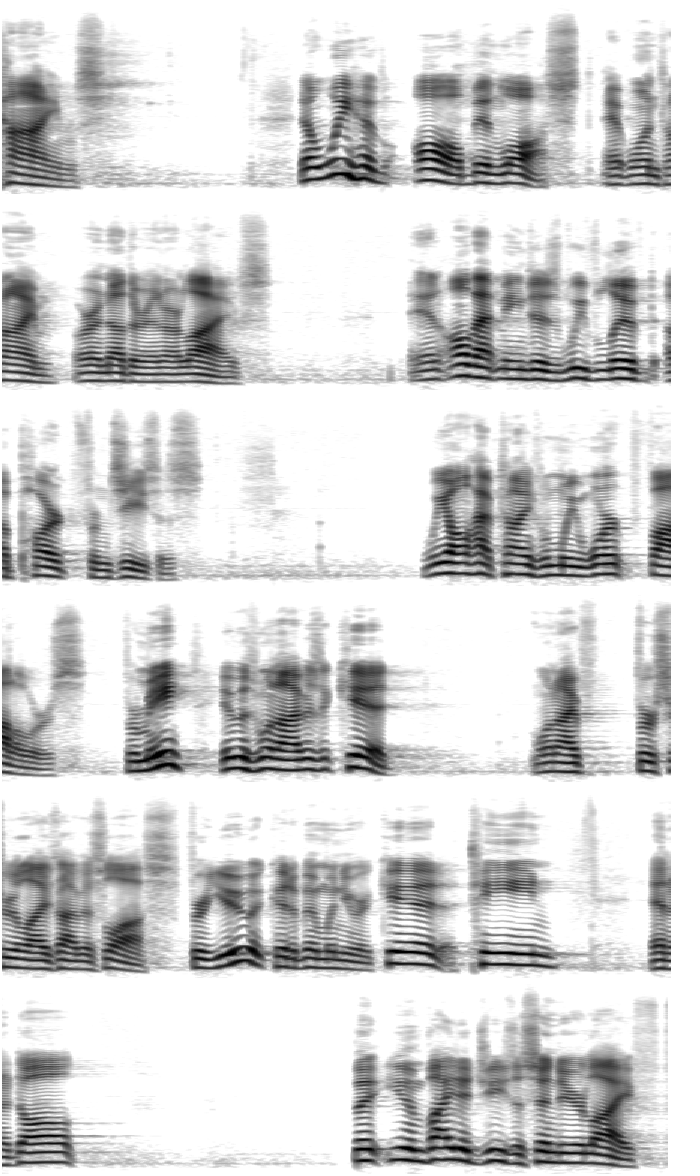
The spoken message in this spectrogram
times. Now, we have all been lost at one time or another in our lives. And all that means is we've lived apart from Jesus. We all have times when we weren't followers. For me, it was when I was a kid, when I first realized I was lost. For you, it could have been when you were a kid, a teen, an adult. But you invited Jesus into your life,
